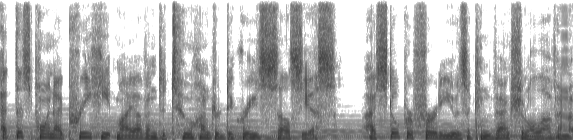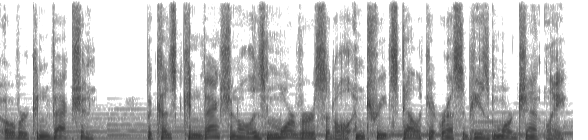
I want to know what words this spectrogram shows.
At this point, I preheat my oven to 200 degrees Celsius. I still prefer to use a conventional oven over convection, because conventional is more versatile and treats delicate recipes more gently.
